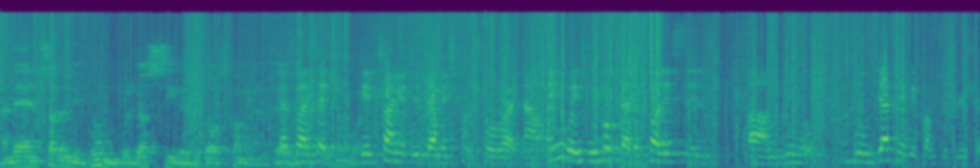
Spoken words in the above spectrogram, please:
And then suddenly, boom, we'll just see the results coming. That's why I said you know they're trying to do damage control right now. Anyways, we hope that the policies um, you know, will definitely come to fruition.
